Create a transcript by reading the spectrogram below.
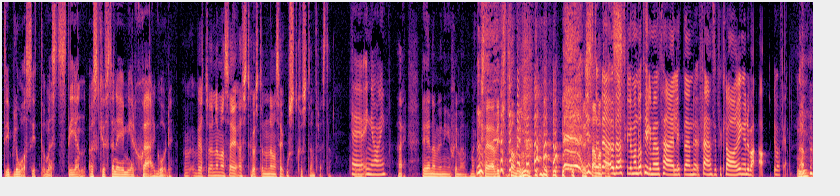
det är blåsigt och mest sten. Östkusten är ju mer skärgård. Vet du när man säger östkusten och när man säger ostkusten förresten? Eh, ingen aning. Det är nämligen ingen skillnad. Man kan säga vilket man vill. Det är Just samma det, där, och plats. där skulle man dra till med en så här liten fancy förklaring och du bara, ja, det var fel. Mm.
